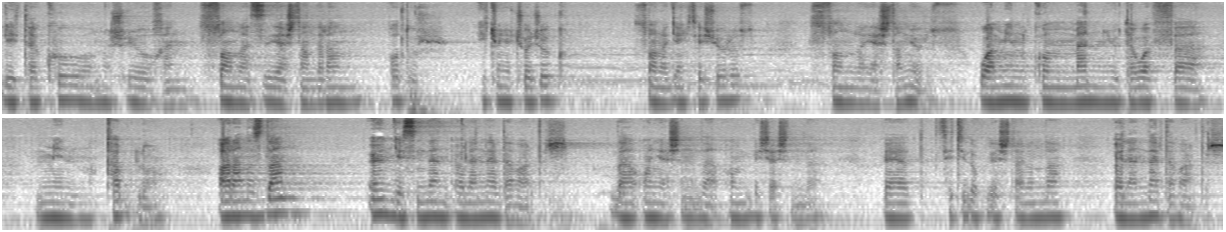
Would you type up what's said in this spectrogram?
litekunu şuyuhen sonra sizi yaşlandıran odur. İlk önce çocuk, sonra gençleşiyoruz, sonra yaşlanıyoruz. وَمِنْكُمْ مَنْ يُتَوَفَّى min kablu aranızdan öncesinden ölenler de vardır. Daha 10 yaşında, 15 yaşında veya 8-9 yaşlarında ölenler de vardır.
